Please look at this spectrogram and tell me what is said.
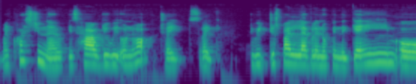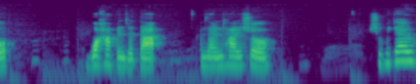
My question though is how do we unlock traits? Like, do we just by leveling up in the game or what happens with that? I'm not entirely sure. Should we go?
